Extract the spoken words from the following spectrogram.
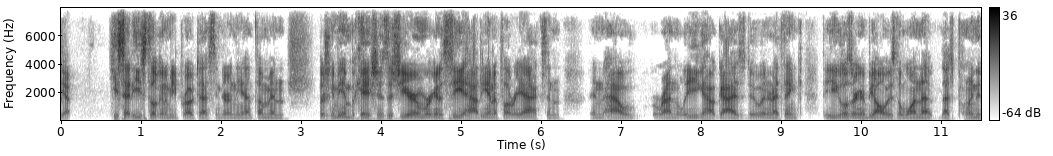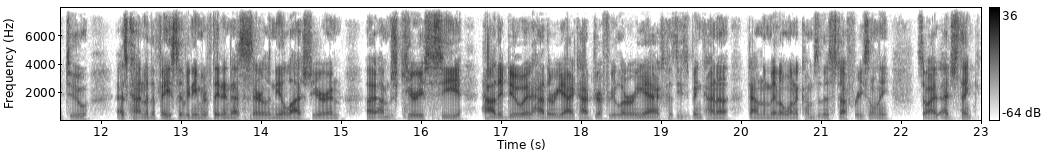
Yep. He said he's still going to be protesting during the anthem, and there's going to be implications this year, and we're going to see how the NFL reacts and and how around the league how guys do it. And I think the Eagles are going to be always the one that that's pointed to as kind of the face of it, even if they didn't necessarily kneel last year. And I I'm just curious to see how they do it, how they react, how Jeffrey Lurie reacts, because he's been kind of down the middle when it comes to this stuff recently. So I, I just think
